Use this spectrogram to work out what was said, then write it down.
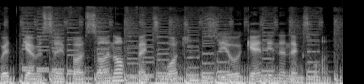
Red 75 sign off. Thanks for watching. See you again in the next one.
